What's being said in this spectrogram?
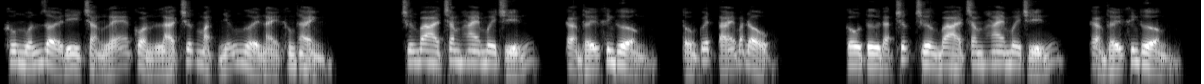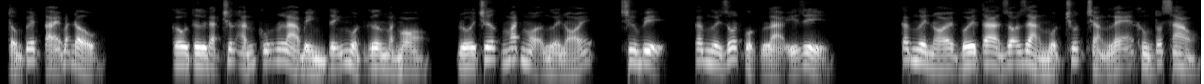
không muốn rời đi chẳng lẽ còn là trước mặt những người này không thành? Chương ba trăm hai mươi chín, cảm thấy khinh thường, tổng quyết tái bắt đầu câu từ đặt trước chương ba trăm hai mươi chín, cảm thấy khinh thường, tổng quyết tái bắt đầu. Câu từ đặt trước hắn cũng là bình tĩnh một gương mặt mò, đối trước mắt mọi người nói, chư vị, các ngươi rốt cuộc là ý gì? Các ngươi nói với ta rõ ràng một chút chẳng lẽ không tốt sao?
